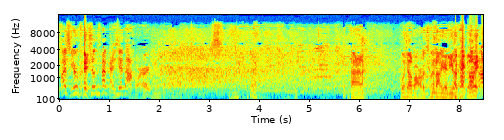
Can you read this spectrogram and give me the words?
他媳妇儿快生，他感谢大伙儿。你当然了，郭小宝的成长也离不开各位。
